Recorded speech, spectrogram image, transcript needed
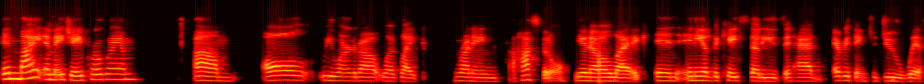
In my MHA program, um, all we learned about was like running a hospital you know like in any of the case studies it had everything to do with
